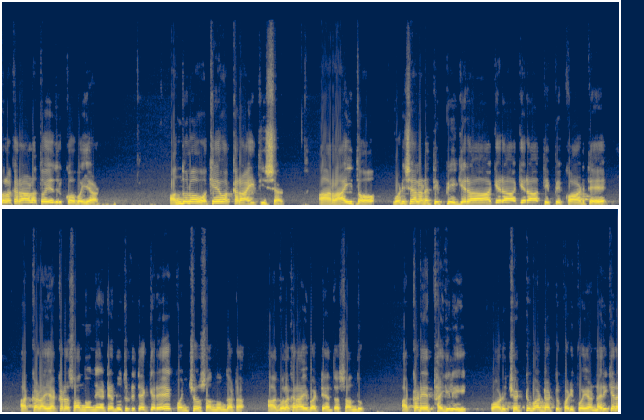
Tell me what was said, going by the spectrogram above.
గులకరాళ్ళతో ఎదుర్కోబోయాడు. అందులో ఒకే ఒక్క రాయి తీశాడు. ఆ రాయితో ఒడిశలను తిప్పి గిరా గిరా గిరా తిప్పి కాడితే అక్కడ ఎక్కడ సందు ఉంది అంటే నుదుటి దగ్గరే కొంచెం సందు ఉందట ఆ గులకరాయి బట్టేంత సందు. అక్కడే తగిలి వాడు చెట్టు పడ్డట్టు పడిపోయాడు నరికిన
